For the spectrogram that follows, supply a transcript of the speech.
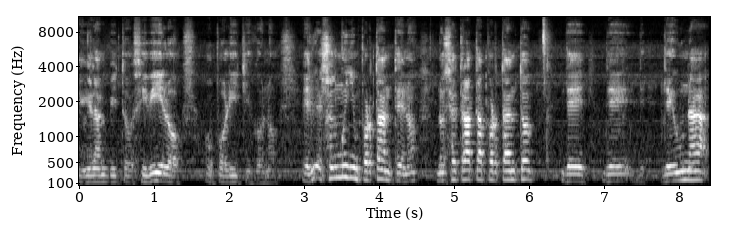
en el ámbito civil o, político. ¿no? Eso es muy importante, ¿no? No se trata, por tanto, de, una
